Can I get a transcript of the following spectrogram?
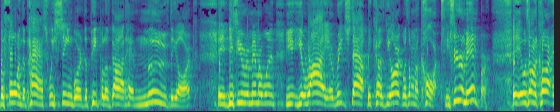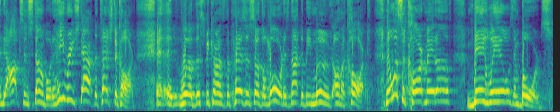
before in the past we've seen where the people of God have moved the ark. If you remember when Uriah reached out because the ark was on a cart. If you remember, it was on a cart and the oxen stumbled and he reached out to touch the cart. Uh, uh, well, this because the presence of the Lord is not to be moved on a cart. Now what's a cart made of? Big wheels and boards.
